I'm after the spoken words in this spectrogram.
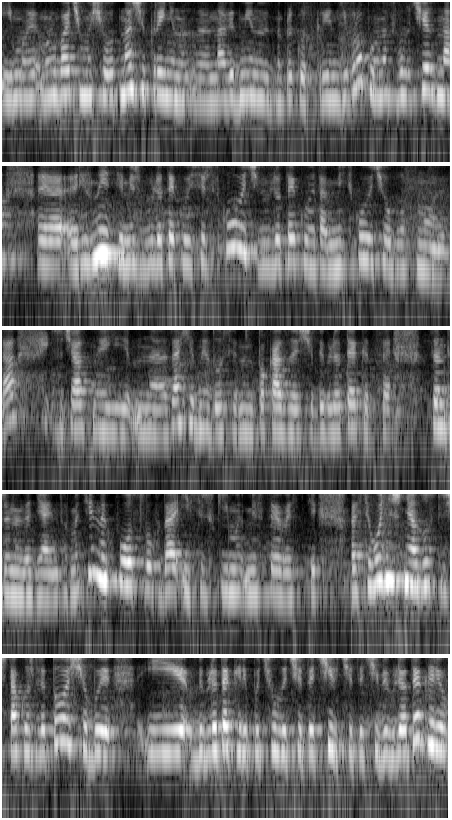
І ми, ми бачимо, що от в нашій країні, на- на відміну від, наприклад, країн Європи, у нас величезна е, різниця між бібліотекою сільською чи бібліотекою там міською чи обласною. Да? Сучасний західний досвід він показує, що бібліотеки це центри надання інформаційних послуг, да, і в сільській місцевості. Сьогоднішня зустріч також для того, щоб і бібліотекарі почули читачів, читачі бібліотекарів,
